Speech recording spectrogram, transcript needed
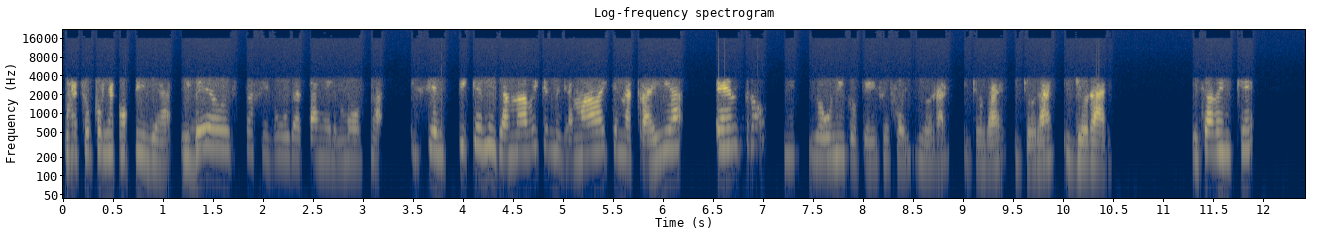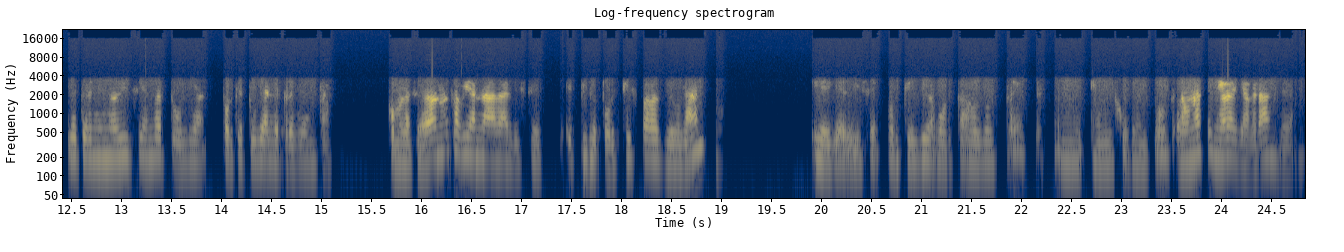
paso por la capilla y veo esta figura tan hermosa y sentí que me llamaba y que me llamaba y que me atraía, entro y lo único que hice fue llorar y llorar y llorar y llorar. ¿Y saben qué? Le terminó diciendo a Tulia, porque Tulia le pregunta, como la señora no sabía nada, le dice, "Eh, pero ¿por qué estabas llorando? Y ella dice, porque yo he abortado dos veces en, mi- en mi juventud. Era una señora ya grande. ¿eh?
